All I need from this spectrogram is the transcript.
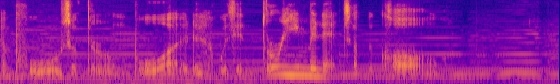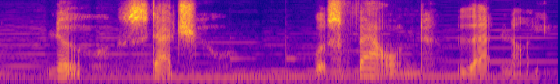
in pools of their own blood within three minutes of the call. No statue was found that night.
